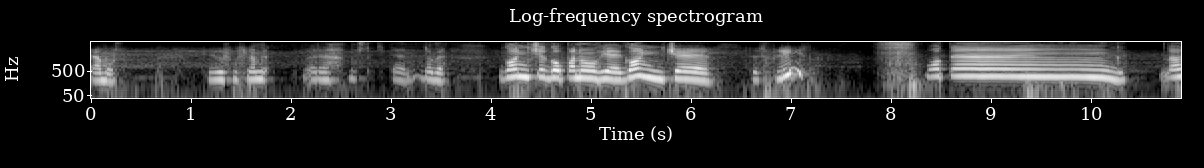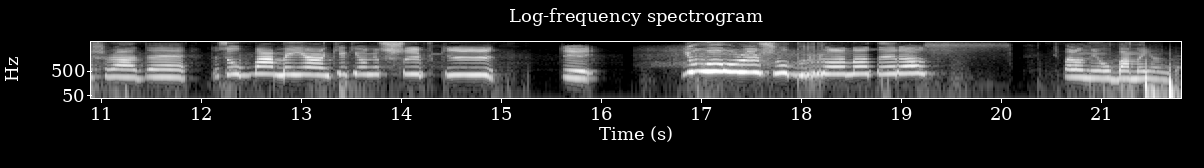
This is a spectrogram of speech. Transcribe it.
Ramos. Już myślałem, że Ramos taki ten. Dobra. Gońcie go, panowie, gońcie. To jest flisk? Motęg. Dasz radę. To są bamy Jank, jaki on jest szybki. Ty. Juleż obrana teraz. Spalony Obama Younga.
